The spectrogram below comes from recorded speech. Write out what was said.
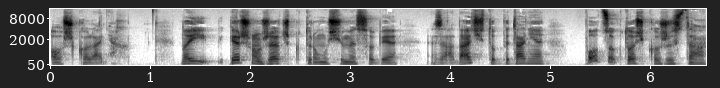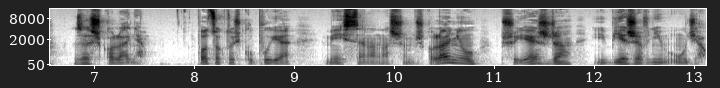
o szkoleniach. No i pierwszą rzecz, którą musimy sobie zadać, to pytanie, po co ktoś korzysta ze szkolenia? Po co ktoś kupuje miejsce na naszym szkoleniu, przyjeżdża i bierze w nim udział?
